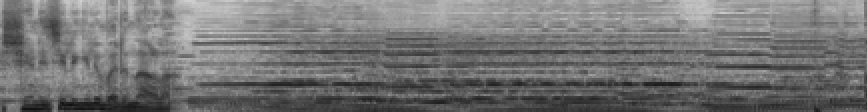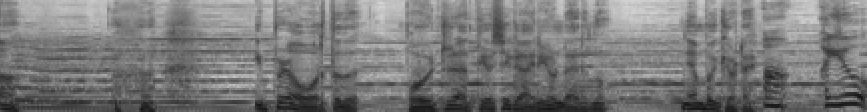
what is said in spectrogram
ക്ഷണിച്ചില്ലെങ്കിലും വരുന്ന ആളാ. ഇപ്പോഴാ ഓർത്തത്. പോയിട്ടൊരു അത്യാവശ്യ കാര്യമുണ്ടായിരുന്നു. ഞാൻ പൊയ്ക്കോട്ടെ. ആ അയ്യോ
